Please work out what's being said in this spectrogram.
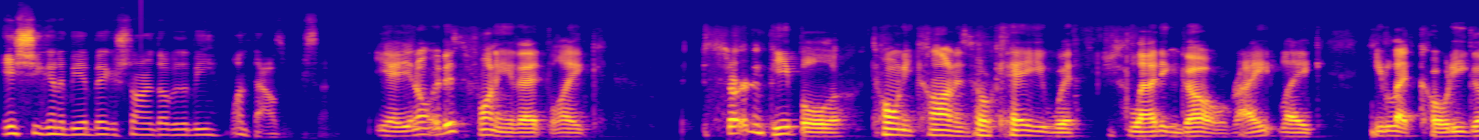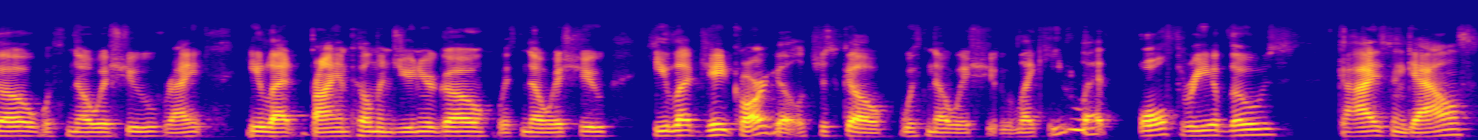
is she going to be a bigger star in WWE? One thousand percent. Yeah, you know, it is funny that like certain people, Tony Khan is okay with just letting go, right? Like he let Cody go with no issue, right? He let Brian Pillman Jr. go with no issue. He let Jade Cargill just go with no issue. Like he let all three of those guys and gals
